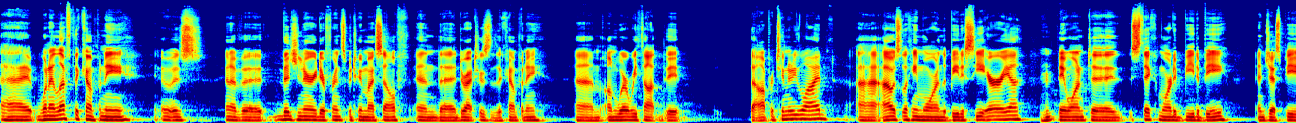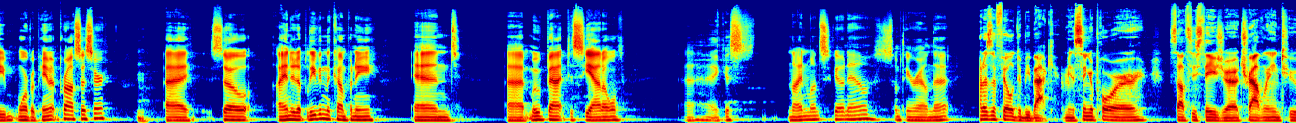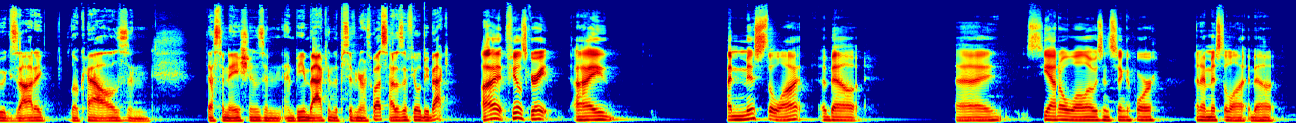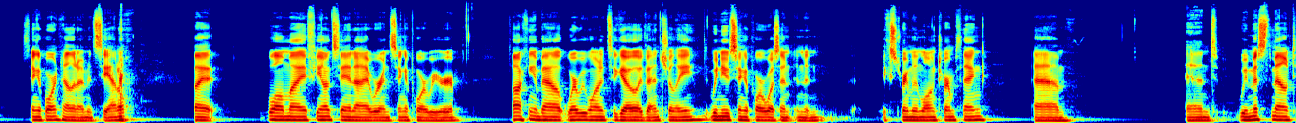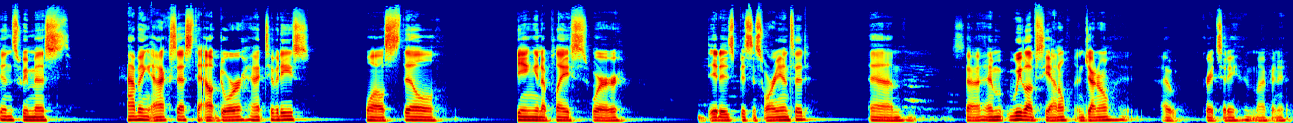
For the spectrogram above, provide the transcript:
uh, when I left the company, it was kind of a visionary difference between myself and the directors of the company um, on where we thought the the opportunity lied. Uh, I was looking more in the B2C area. They wanted to stick more to B2B and just be more of a payment processor. Uh, so I ended up leaving the company and uh, moved back to Seattle. Uh, I guess nine months ago now, something around that. How does it feel to be back? I mean, Singapore, Southeast Asia, traveling to exotic locales and destinations, and, and being back in the Pacific Northwest. How does it feel to be back? I, it feels great. I I missed a lot about uh, Seattle while I was in Singapore, and I missed a lot about Singapore now that I'm in Seattle. but while my fiance and I were in Singapore, we were talking about where we wanted to go eventually. We knew Singapore wasn't an, extremely long term thing. Um, and we missed the mountains. We missed having access to outdoor activities while still being in a place where it is business oriented. Um, so, and we love Seattle in general. A great city, in my opinion.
